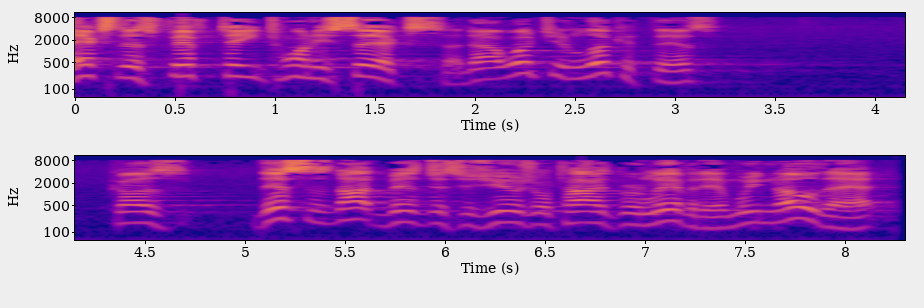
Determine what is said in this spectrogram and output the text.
Exodus 15, 26. Now I want you to look at this because this is not business as usual times we're living in. We know that.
